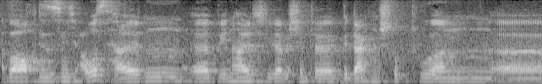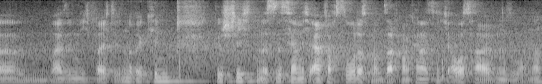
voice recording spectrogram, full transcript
aber auch dieses Nicht-Aushalten äh, beinhaltet wieder bestimmte Gedankenstrukturen, äh, weiß ich nicht, vielleicht innere Kindgeschichten. Es ist ja nicht einfach so, dass man sagt, man kann es nicht aushalten, so, ne?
